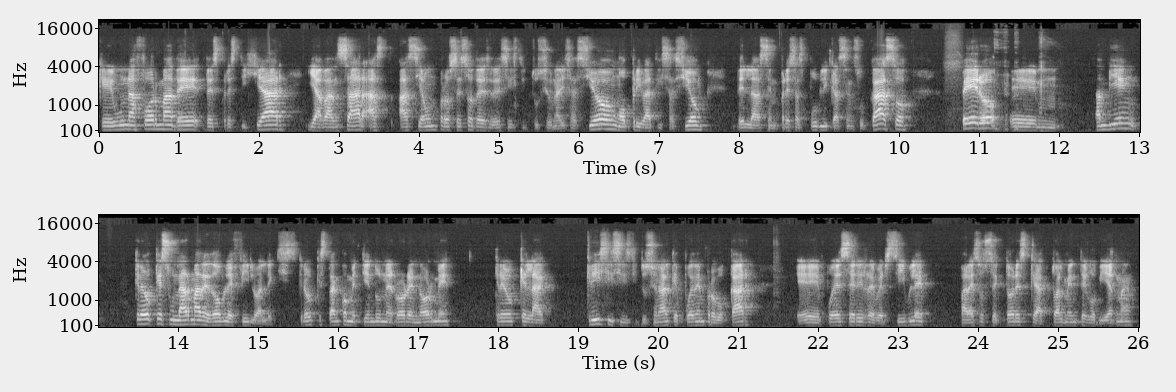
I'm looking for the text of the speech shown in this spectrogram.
que una forma de desprestigiar y avanzar hacia un proceso de desinstitucionalización o privatización de las empresas públicas en su caso, pero em, también creo que es un arma de doble filo, Alexis. Creo que están cometiendo un error enorme. Creo que la crisis institucional que pueden provocar eh, puede ser irreversible para esos sectores que actualmente gobiernan.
